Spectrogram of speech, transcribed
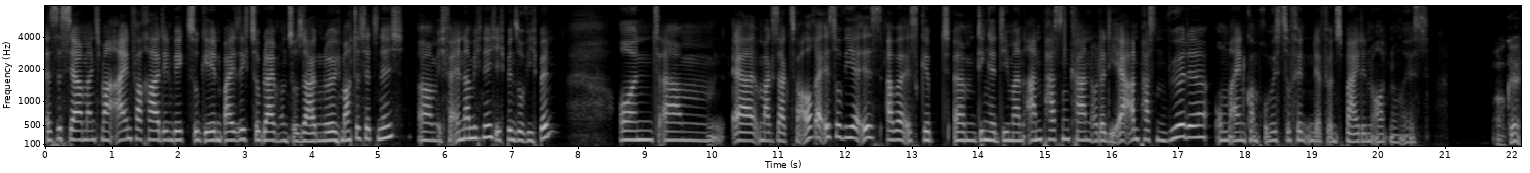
Es ist ja manchmal einfacher, den Weg zu gehen, bei sich zu bleiben und zu sagen, nö, ich mache das jetzt nicht, ähm, ich verändere mich nicht, ich bin so, wie ich bin. Und ähm, er, Max sagt zwar auch, er ist so, wie er ist, aber es gibt ähm, Dinge, die man anpassen kann oder die er anpassen würde, um einen Kompromiss zu finden, der für uns beide in Ordnung ist. Okay.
